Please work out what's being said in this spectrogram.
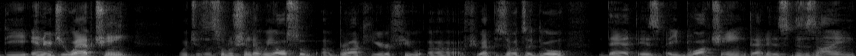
the energy web chain, which is a solution that we also uh, brought here a few uh, a few episodes ago. That is a blockchain that is designed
